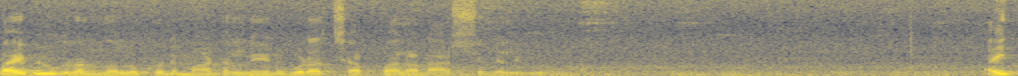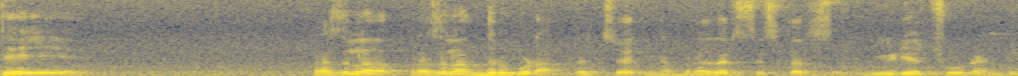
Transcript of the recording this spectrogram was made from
బైబిల్ గ్రంథంలో కొన్ని మాటలు నేను కూడా చెప్పాలని ఆశ కలిగి ఉన్నాను అయితే ప్రజల ప్రజలందరూ కూడా ప్రత్యేకంగా బ్రదర్స్ సిస్టర్స్ వీడియో చూడండి.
